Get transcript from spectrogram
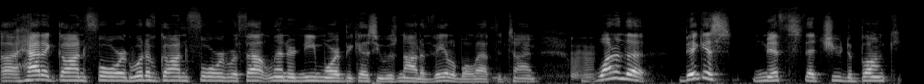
uh, had it gone forward, would have gone forward without Leonard Nimoy because he was not available at the time. Mm-hmm. One of the biggest myths that you debunk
